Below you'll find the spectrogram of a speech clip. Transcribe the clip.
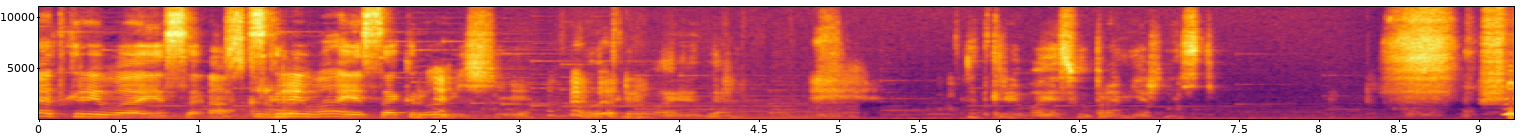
Открывая, со... а, скрывая сокровище. Открывая, да. Открывая свою промежность. Шо?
